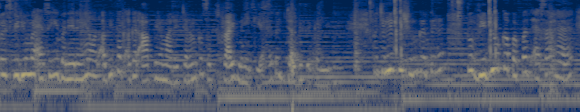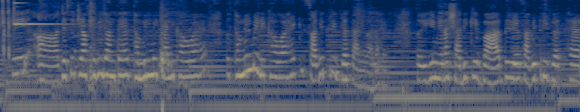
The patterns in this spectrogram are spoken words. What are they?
तो इस वीडियो में ऐसे ही बने रहें और अभी तक अगर आपने हमारे चैनल को सब्सक्राइब नहीं किया है तो जल्दी से कर लीजिए। तो चलिए फिर शुरू करते हैं। तो वीडियो का पर्पज ऐसा है कि जैसे कि आप सभी जानते हैं थंबनेल में क्या लिखा हुआ है? तो थंबनेल में लिखा हुआ है कि सावित्री व्रत आने वाला है। तो ये मेरा शादी के बाद सावित्री व्रत है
